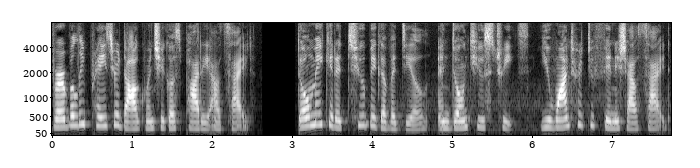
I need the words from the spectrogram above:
Verbally praise your dog when she goes potty outside. Don't make it a too big of a deal and don't use treats. You want her to finish outside.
